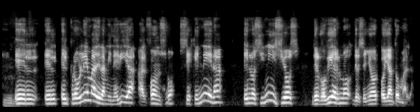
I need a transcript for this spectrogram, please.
Mm. El, el, problema de la minería, Alfonso, se genera en los inicios del gobierno del señor Ollanta Humala.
